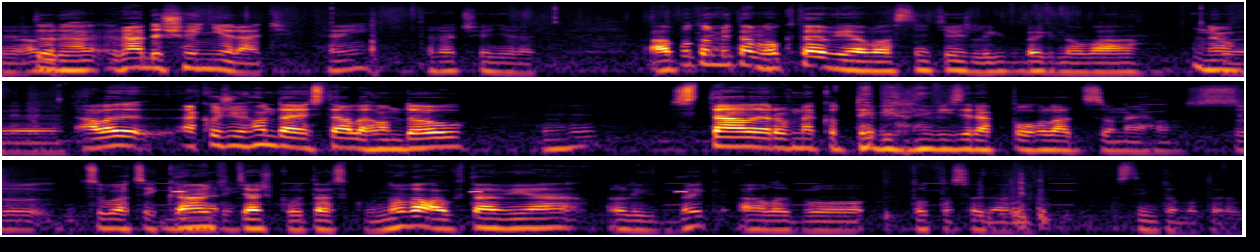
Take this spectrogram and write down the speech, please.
Ja, Ktorá radešej nerať, hej? Radšej nerad. A potom je tam Octavia, vlastne tiež liftback nová. No. Je... Ale akože Honda je stále Hondou, Uh-huh. stále rovnako debilne vyzerá pohľad z oného, z cúvacej Dám kamery. ti ťažkú otázku. Nová Octavia, liftback, alebo toto sedan s týmto motorom?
